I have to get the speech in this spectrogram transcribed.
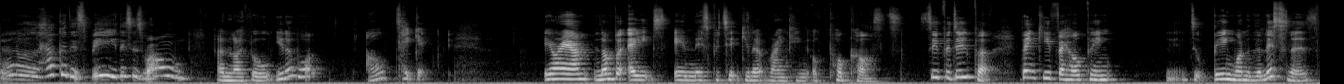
oh, "How could this be? This is wrong." And then I thought, you know what? I'll take it. Here I am, number eight in this particular ranking of podcasts. Super duper! Thank you for helping, being one of the listeners,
